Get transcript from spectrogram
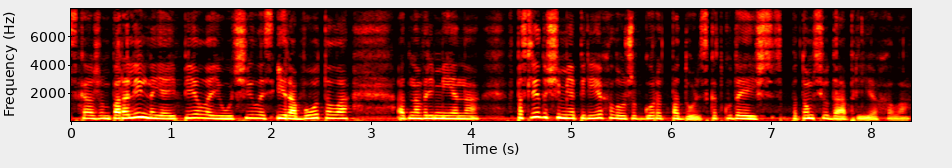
скажем, параллельно я и пела, и училась, и работала одновременно. В последующем я переехала уже в город Подольск, откуда я потом сюда приехала.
